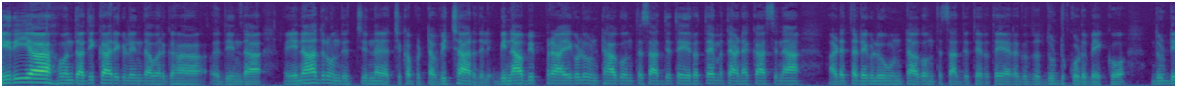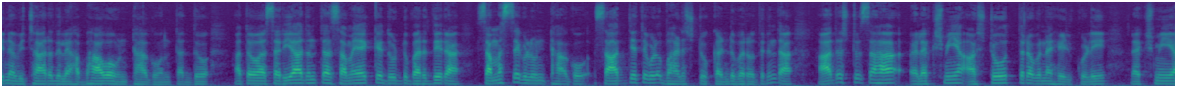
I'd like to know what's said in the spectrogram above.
ಹಿರಿಯ ಒಂದು ಅಧಿಕಾರಿಗಳಿಂದ ವರ್ಗದಿಂದ ಏನಾದರೂ ಒಂದು ಚಿನ್ನ ಚಿಕ್ಕಪುಟ್ಟ ವಿಚಾರದಲ್ಲಿ ಭಿನ್ನಾಭಿಪ್ರಾಯಗಳು ಉಂಟಾಗುವಂಥ ಸಾಧ್ಯತೆ ಇರುತ್ತೆ ಮತ್ತು ಹಣಕಾಸಿನ ಅಡೆತಡೆಗಳು ಉಂಟಾಗುವಂಥ ಸಾಧ್ಯತೆ ಇರುತ್ತೆ ಯಾರಾದರೂ ದುಡ್ಡು ಕೊಡಬೇಕು, ದುಡ್ಡಿನ ವಿಚಾರದಲ್ಲಿ ಅಭಾವ ಉಂಟಾಗುವಂಥದ್ದು ಅಥವಾ ಸರಿಯಾದಂಥ ಸಮಯಕ್ಕೆ ದುಡ್ಡು ಬರೆದಿರ ಸಮಸ್ಯೆಗಳು ಉಂಟಾಗೋ ಸಾಧ್ಯತೆಗಳು ಬಹಳಷ್ಟು ಕಂಡುಬರೋದ್ರಿಂದ ಆದಷ್ಟು ಸಹ ಲಕ್ಷ್ಮಿಯ ಅಷ್ಟೋತ್ತರವನ್ನು ಹೇಳ್ಕೊಳ್ಳಿ. ಲಕ್ಷ್ಮಿಯ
